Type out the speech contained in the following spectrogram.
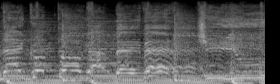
ないことがベイベー自由。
